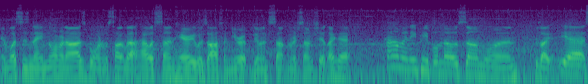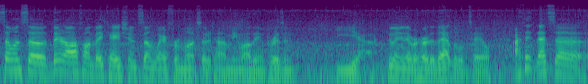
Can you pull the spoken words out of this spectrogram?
And what's his name? Norman Osborn was talking about how his son Harry was off in Europe doing something or some shit like that. How many people know someone who's like, yeah, so and so, they're off on vacation somewhere for months at a time, meanwhile they're in prison? Yeah. Who ain't ever heard of that little tale? I think that's, uh,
